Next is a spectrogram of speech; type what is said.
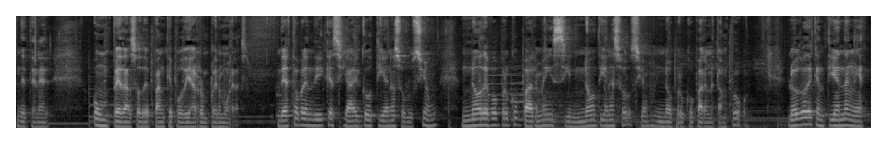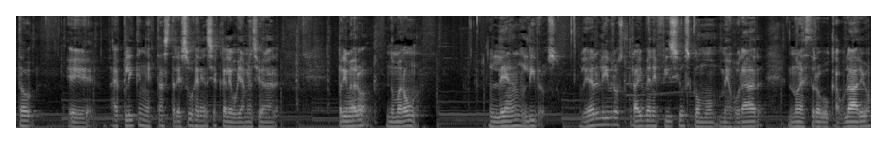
de tener un pedazo de pan que podía romper muelas. De esto aprendí que si algo tiene solución, no debo preocuparme y si no tiene solución, no preocuparme tampoco. Luego de que entiendan esto, eh, expliquen estas tres sugerencias que les voy a mencionar. Primero, número uno, lean libros. Leer libros trae beneficios como mejorar nuestro vocabulario,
